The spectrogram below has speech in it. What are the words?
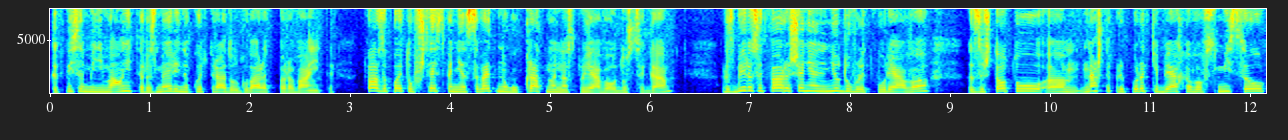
какви са минималните размери, на които трябва да отговарят параваните. Това, за което Обществения съвет многократно е настоявал до сега. Разбира се, това решение не ни удовлетворява, защото а, нашите препоръки бяха в смисъл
